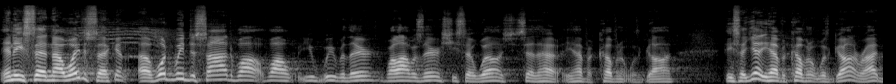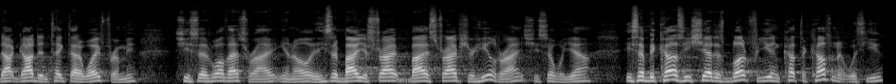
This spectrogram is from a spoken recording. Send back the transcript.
And he said, Now, wait a second. Uh, what did we decide while, while you, we were there, while I was there? She said, Well, she said, You have a covenant with God. He said, Yeah, you have a covenant with God, right? God didn't take that away from you. She said, Well, that's right. You know, he said, By, your stripe, by stripes, you're healed, right? She said, Well, yeah. He said, Because he shed his blood for you and cut the covenant with you,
